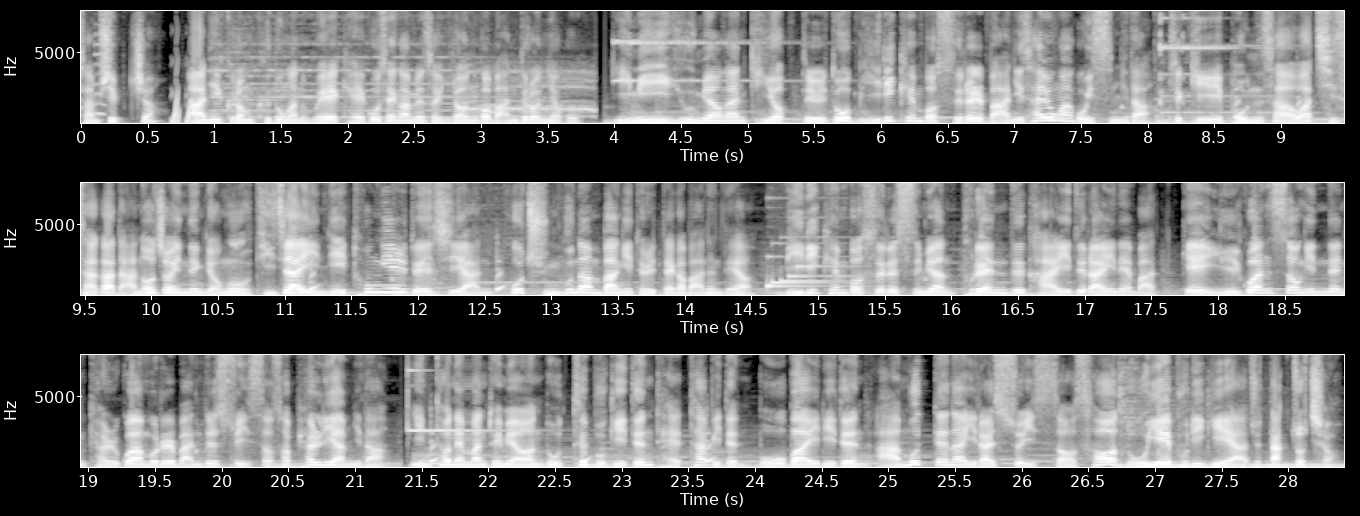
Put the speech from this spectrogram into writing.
참 쉽죠? 아니 그럼 그동안 왜 개고생하면서 이런 거 만들었냐고. 이미 유명한 기업들도 미리 캔버스를 많이 사용하고 있습니다. 특히 본사와 지사가 나눠져 있는 경우 디자인이 통일되지 않고 중구난방이 될 때가 많은데요. 미리 캔버스를 쓰면 브랜드 가이드라인에 맞게 일관성 있는 결과물을 만들 수 있어서 편리합니다. 인터넷만 되면 노트북이든 데이터이든 모바일이든 아무 때나 일할 수 있어서 노예 부리기에 아주 딱 좋죠.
